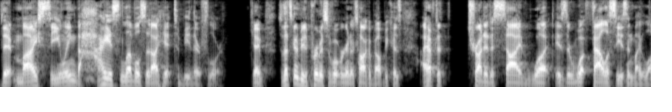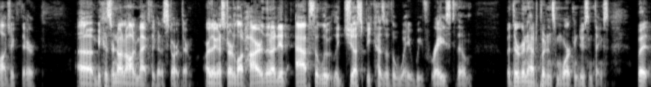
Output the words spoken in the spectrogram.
that my ceiling, the highest levels that I hit to be their floor. Okay. So that's going to be the premise of what we're going to talk about because I have to try to decide what is there, what fallacy is in my logic there. Um, because they're not automatically going to start there. Are they going to start a lot higher than I did? Absolutely, just because of the way we've raised them. But they're going to have to put in some work and do some things. But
